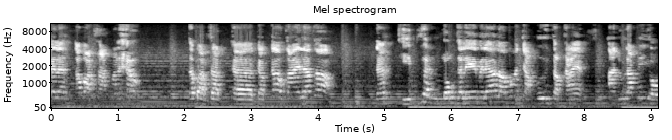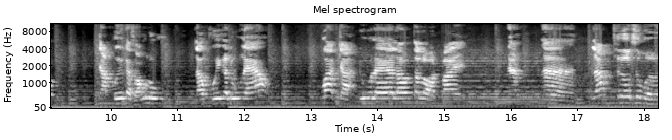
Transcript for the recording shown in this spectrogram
ยแล้วตบัดสัตว์มาแล้วตบัดสัตว์กับก้าวไกลแล้วก็นะถีบเพื่อนลงทะเลไปแล้ว เราก็มาจับมือกับใครอนุรักษ์นิยม จับมือกับสองลุง เราคุยกับลุงแล้ว ว่าจะดูแลเราตลอดไปนะรักเธอเสมอ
